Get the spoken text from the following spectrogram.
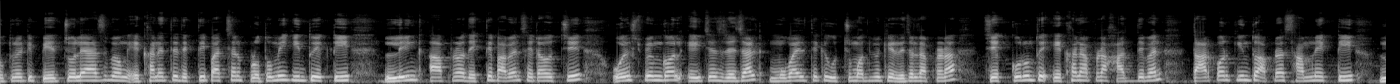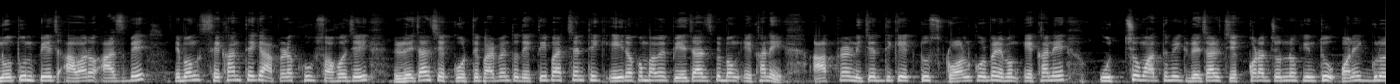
নতুন একটি পেজ চলে আসবে এবং এখানেতে দেখতেই পাচ্ছেন, প্রথমেই কিন্তু একটি লিঙ্ক আপনারা দেখতে পাবেন, সেটা হচ্ছে West Bengal HS result mobile থেকে উচ্চ মাধ্যমিকের রেজাল্ট আপনারা চেক করুন। তো এখানে আপনারা হাত দেবেন, তারপর কিন্তু আপনার সামনে একটি নতুন পেজ আবারও আসবে এবং সেখান থেকে আপনারা খুব সহজেই রেজাল্ট চেক করতে পারবেন। তো দেখতেই পাচ্ছেন ঠিক এই রকমভাবে পেজ আসবে এবং এখানে আপনারা নিচের দিকে একটু স্ক্রল করবেন এবং এখানে উচ্চ মাধ্যমিক রেজাল্ট চেক করার জন্য কিন্তু অনেকগুলো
